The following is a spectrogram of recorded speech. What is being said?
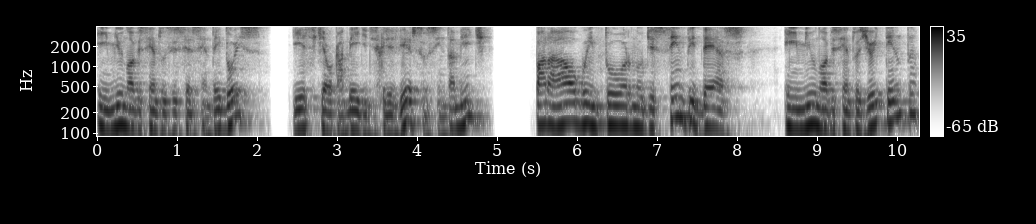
em 1962 esse que eu acabei de descrever sucintamente, para algo em torno de 110 em 1980,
